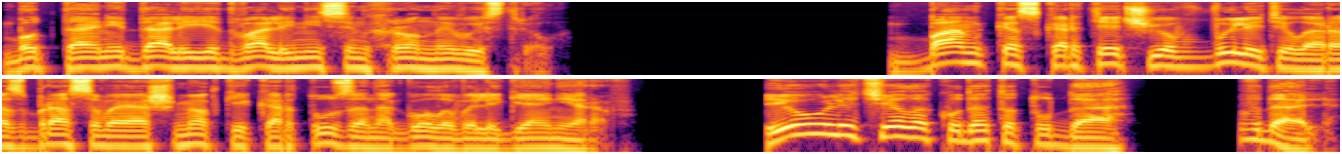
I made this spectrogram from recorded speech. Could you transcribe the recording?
будто они дали едва ли не синхронный выстрел. Банка с картечью вылетела, разбрасывая ошметки картуза на головы легионеров, и улетела куда-то туда, вдаль.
